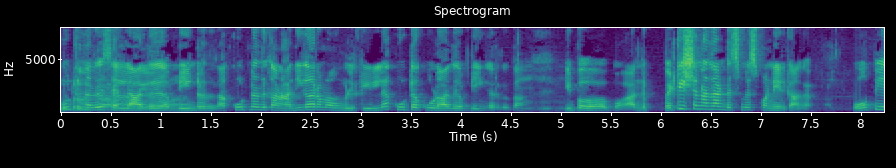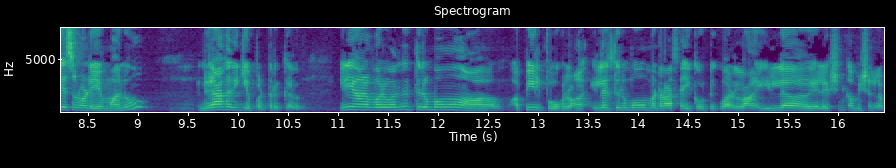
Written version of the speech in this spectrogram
கூட்டுனது செல்லாது அதிகாரம். அப்படின்றதுதான். கூட்டினதுக்கான அதிகாரம் அவங்களுக்கு இல்ல கூட்டக்கூடாது அப்படிங்கிறது தான். இப்போ அந்த பெட்டிஷனை தான் டிஸ்மிஸ் பண்ணியிருக்காங்க. ஓபிஎஸ்னுடைய மனு நிராகரிக்கப்பட்டிருக்கிறது. இனி அவர் வந்து திரும்பவும் அப்பீல் போகலாம். இல்ல திரும்பவும் மெட்ராஸ் ஹைகோர்ட்டுக்கு வரலாம். இல்ல எலெக்ஷன் கமிஷன்ல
